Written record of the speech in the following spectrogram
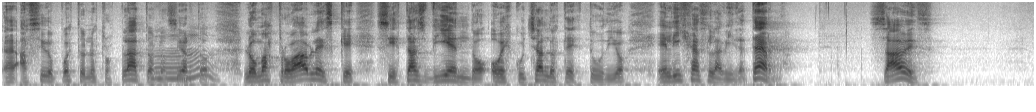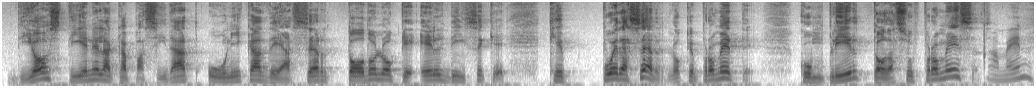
ha sido puesto en nuestros platos, ¿no es cierto? Lo más probable es que si estás viendo o escuchando este estudio, elijas la vida eterna. ¿Sabes? Dios tiene la capacidad única de hacer todo lo que Él dice que, que puede hacer, lo que promete, cumplir todas sus promesas. Amén.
